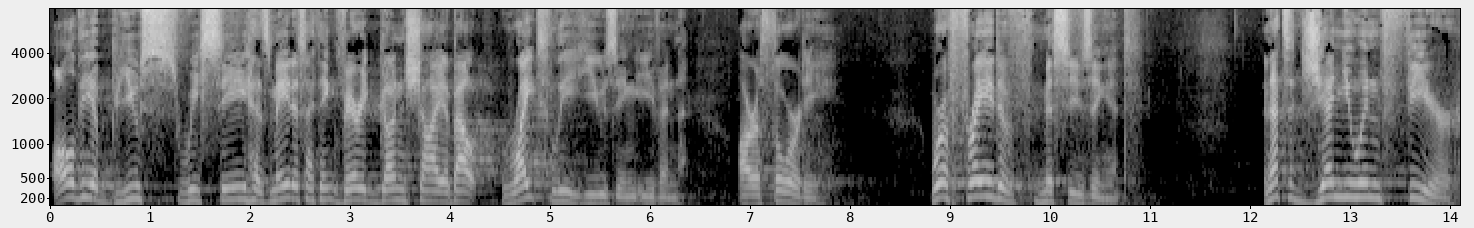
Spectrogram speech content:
all the abuse we see has made us, I think, very gun shy about rightly using even our authority. We're afraid of misusing it. And that's a genuine fear,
